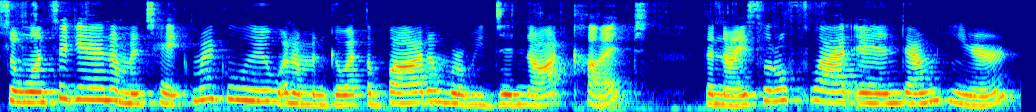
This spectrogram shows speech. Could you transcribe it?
So once again, I'm going to take my glue and I'm going to go at the bottom where we did not cut the nice little flat end down here.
